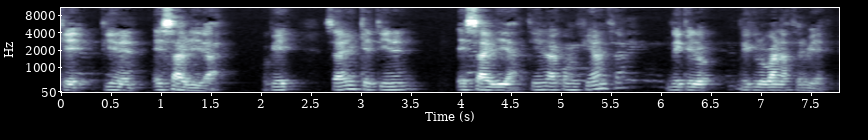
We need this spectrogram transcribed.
que tienen esa habilidad, ¿ok? Saben que tienen esa habilidad, tienen la confianza de que lo, de que lo van a hacer bien,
